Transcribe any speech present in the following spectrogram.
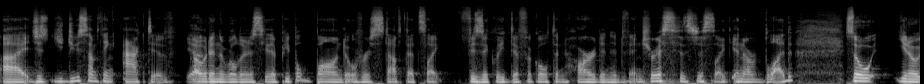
uh, just you do something active Yeah. out in the wilderness together. People bond over stuff that's like physically difficult and hard and adventurous. It's just like in our blood. So, you know,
